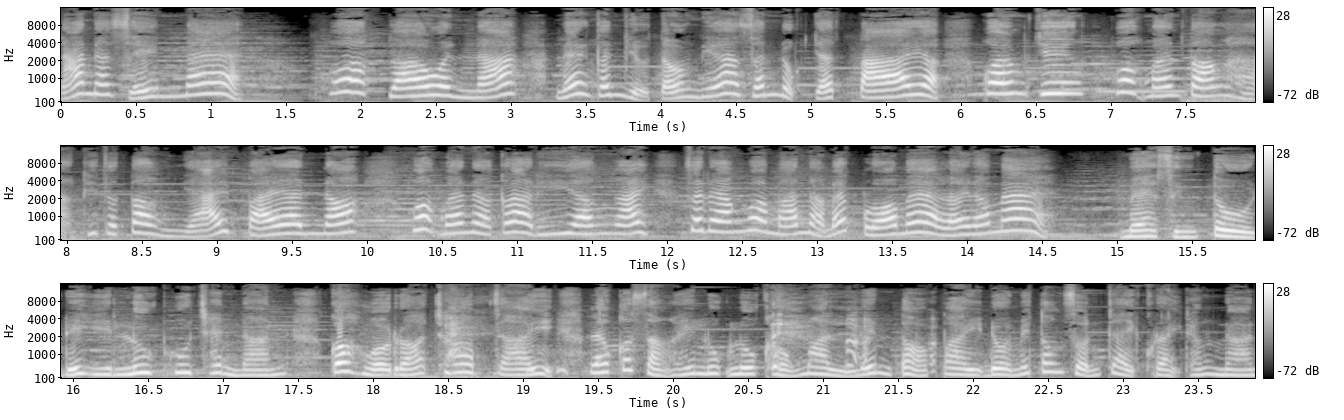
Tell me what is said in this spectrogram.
นั่นนะสิแม่ พวกเราอะนะ เล่นกันอยู่ตรงเนี้ยสนุกจะตายอะ ความจริงพวกมันต่างหากที่จะต้องย้ายไปอะเนาะพวกมันน่ะกล้าดียังไง แสดงว่ามันน่ะไม่กลัวแม่เลยนะแม่ แม่สิงโตได้ยินลูกพูดเช่นนั้น ก็หัวเราะชอบใจ แล้วก็สั่งให้ลูกๆของมันเล่นต่อไปโดยไม่ต้องสนใจใครทั้งนั้น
